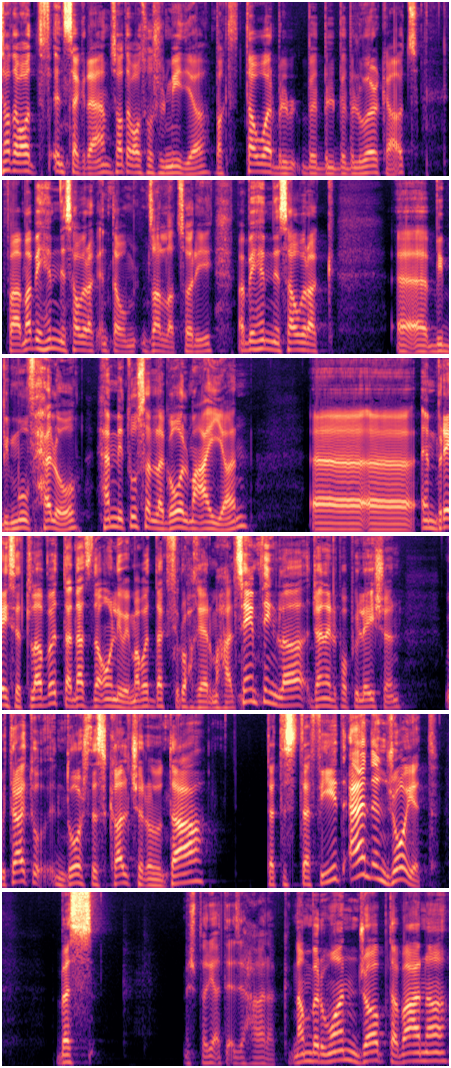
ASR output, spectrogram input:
It's not about انستغرام It's not about social media بدك تتطور بال بال بال بال workout فما بيهمني صورك انت ومزلط sorry. ما بيهمني صورك آه، ب- ب move حلو. همي توصل لجول معين embrace it love it that's the only way ما بدك تروح غير محل. same thing ل general population. We try to endorse this culture انه تعا تستفيد and enjoy it. بس مش بطريقه تأذي حالك. number 1 job تبعنا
